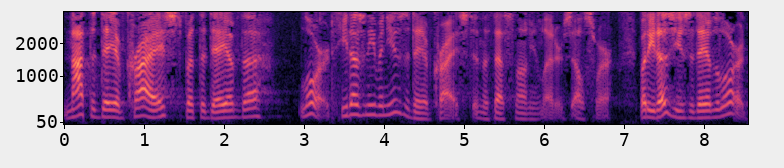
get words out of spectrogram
not the day of Christ, but the day of the Lord. He doesn't even use the day of Christ in the Thessalonian letters elsewhere, but he does use the day of the Lord.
